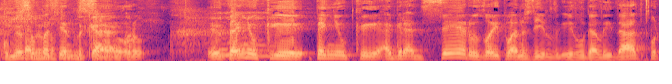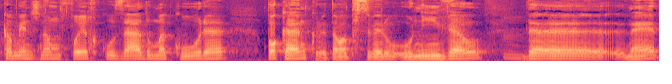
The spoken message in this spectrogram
Como eu sou paciente de cancro eu tenho que, tenho que agradecer os oito anos de ilegalidade porque ao menos não me foi recusado uma cura para o cancro. Estão a perceber o, o nível hum. da. Né,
